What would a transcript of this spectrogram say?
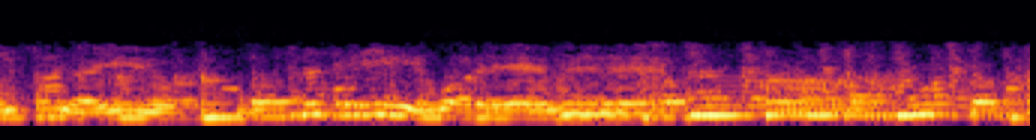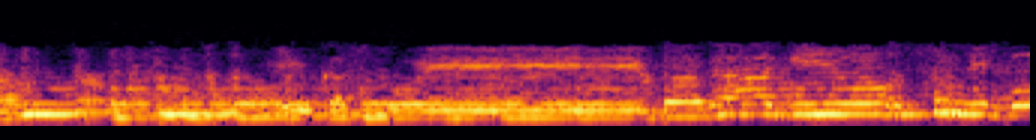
hogahii damhanayo bugsadii wareeme inkastoy bagaagiyo samibu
